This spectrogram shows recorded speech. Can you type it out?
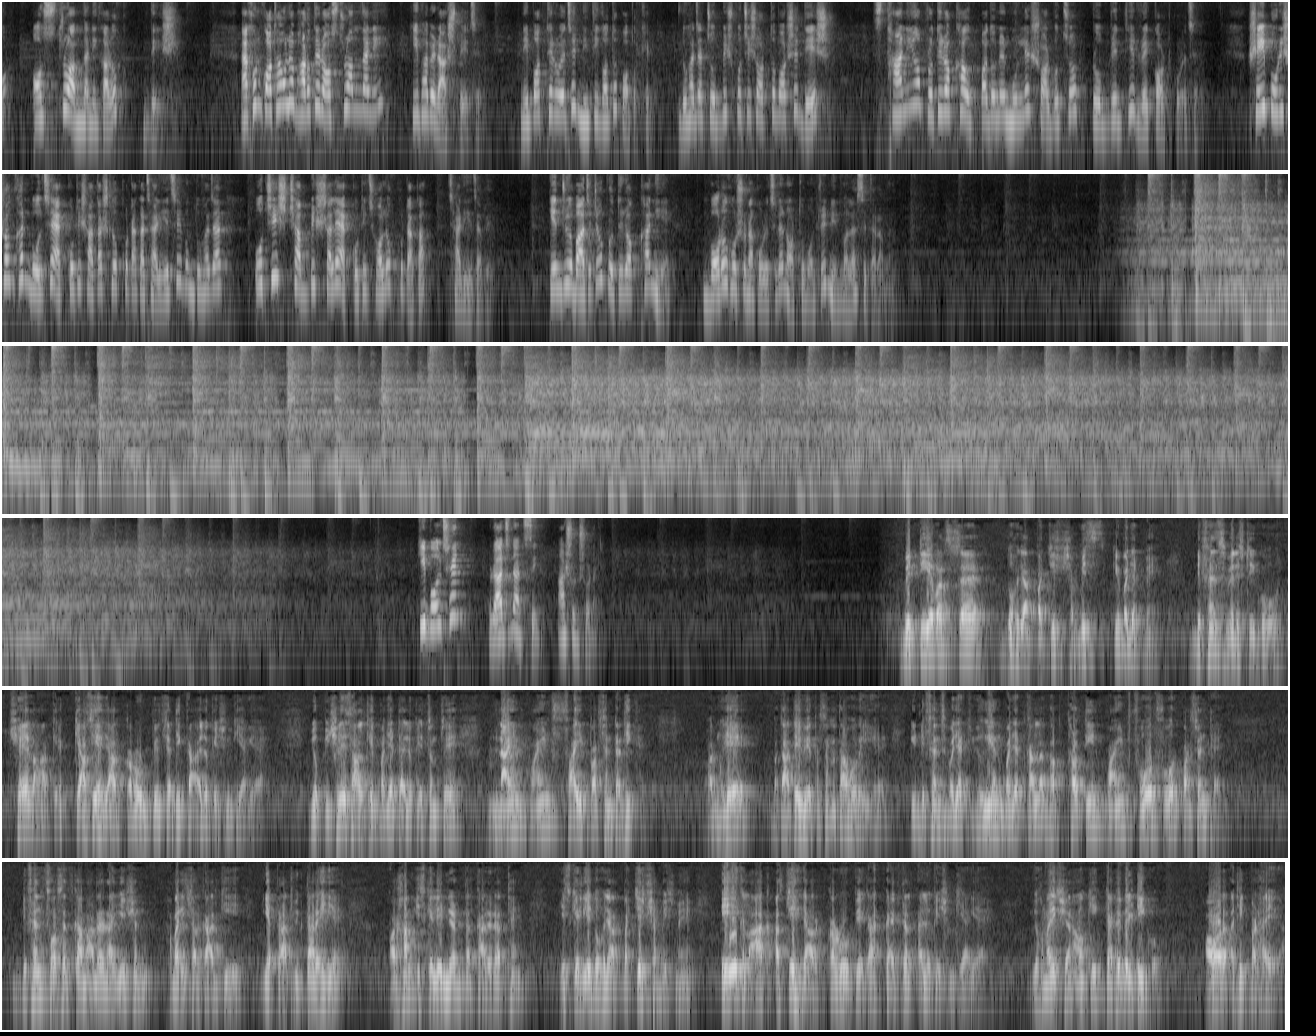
অস্ত্র আমদানিকারক দেশ। এখন কথা হলো ভারতের অস্ত্র আমদানি কীভাবে হ্রাস পেয়েছে। নেপথ্যে রয়েছে নীতিগত পদক্ষেপ। দু হাজার চব্বিশ পঁচিশ অর্থবর্ষে দেশ স্থানীয় প্রতিরক্ষা উৎপাদনের মূল্যে সর্বোচ্চ প্রবৃদ্ধির রেকর্ড করেছে। সেই পরিসংখ্যান বলছে এক কোটি সাতাশ লক্ষ টাকা ছাড়িয়েছে এবং দু হাজার পঁচিশ ছাব্বিশ সালে এক কোটি ছ লক্ষ টাকা ছাড়িয়ে যাবে। কেন্দ্রীয় বাজেটেও প্রতিরক্ষা নিয়ে বড় ঘোষণা করেছিলেন অর্থমন্ত্রী নির্মলা সীতারামন। কি বলছেন রাজনাথ সিং আসুন শোনাই वित्तीय वर्ष 2025-26 के बजट में डिफेंस मिनिस्ट्री को छह लाख इक्यासी हजार करोड़ रुपए से अधिक का एलोकेशन किया गया है जो पिछले साल के बजट एलोकेशन से 9.5 परसेंट अधिक है और मुझे बताते हुए प्रसन्नता हो रही है कि डिफेंस बजट यूनियन बजट का लगभग 13.44 परसेंट है डिफेंस फोर्सेस का मॉडर्नाइजेशन हमारी सरकार की यह प्राथमिकता रही है और हम इसके लिए निरंतर कार्यरत हैं। इसके लिए 2025-26 में एक लाख अस्सी हज़ार करोड़ रुपए का कैपिटल एलोकेशन किया गया है, जो हमारी सेनाओं की कैपेबिलिटी को और अधिक बढ़ाएगा।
